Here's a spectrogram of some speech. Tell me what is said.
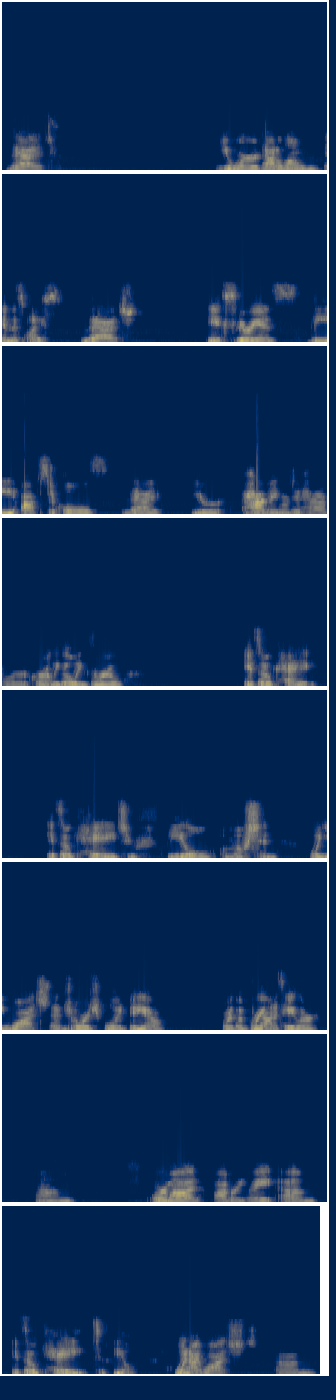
That you're not alone in this place. That the experience, the obstacles that you're having or did have or currently going through, it's okay. It's okay to feel emotion when you watch that George Floyd video or the Breonna Taylor um, or Ahmaud Arbery, right? Um, it's okay to feel when I watched um,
